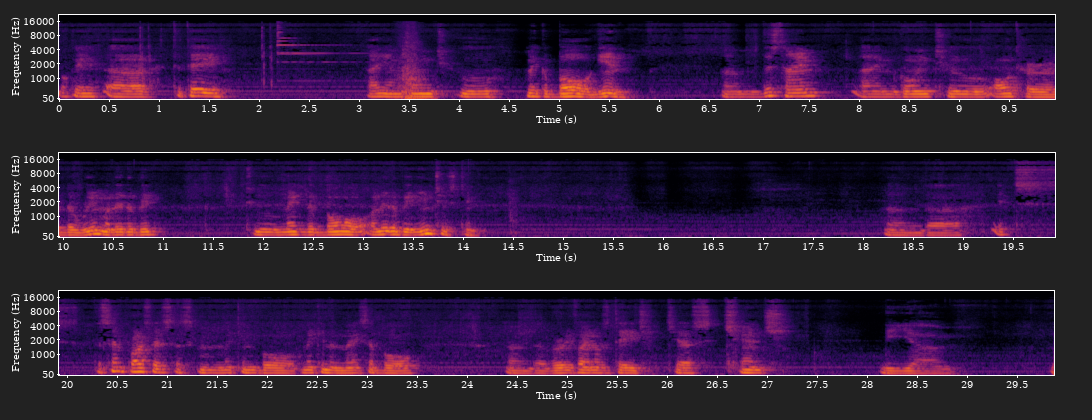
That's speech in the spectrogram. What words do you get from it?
Okay, uh, today I am going to make a bow again. Um, this time I'm going to alter the rim a little bit to make the bow a little bit interesting. And uh, it's the same process as making bow, making a nicer bow. And the very final stage, just change the um,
